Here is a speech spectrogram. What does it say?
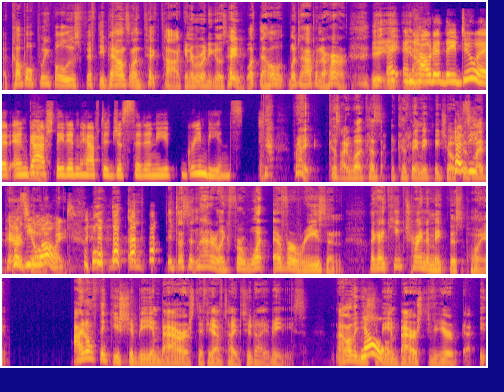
a couple people lose 50 pounds on TikTok and everybody goes, hey, what the hell? What happened to her? Y- y- right. you And know? how did they do it? And Yeah. gosh, they didn't have to just sit and eat green beans. Right, because I was because because they make me choke 'Cause because my parents you yelled won't. at me. Well, well, and it doesn't matter. Like for whatever reason, like I keep trying to make this point. I don't think you should be embarrassed if you have type two diabetes. I don't think you No. should be embarrassed if you're eh,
